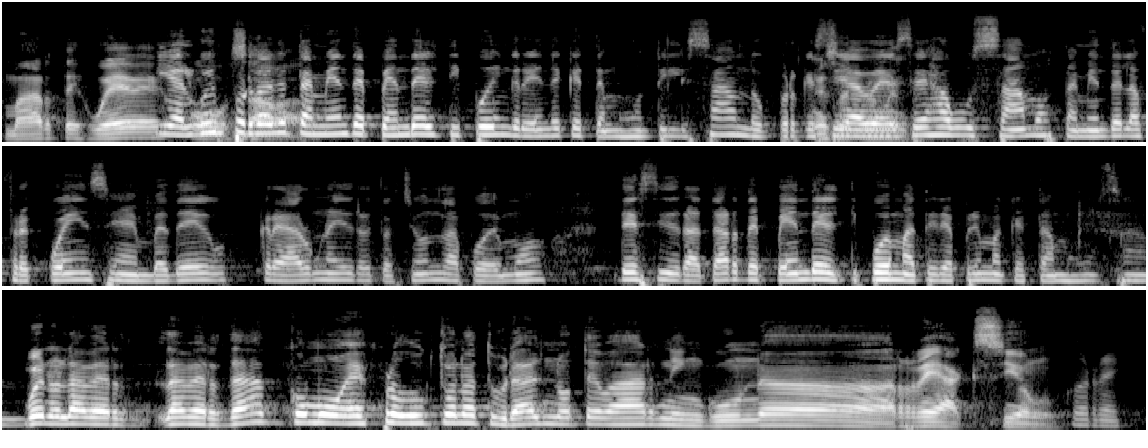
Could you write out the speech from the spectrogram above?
martes, jueves. Y algo importante también depende del tipo de ingrediente que estemos utilizando, porque si a veces abusamos también de la frecuencia, en vez de crear una hidratación, la podemos deshidratar, depende del tipo de materia prima que estamos usando. Bueno, la, la verdad, como es producto natural, no te va a dar ninguna reacción. Correcto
